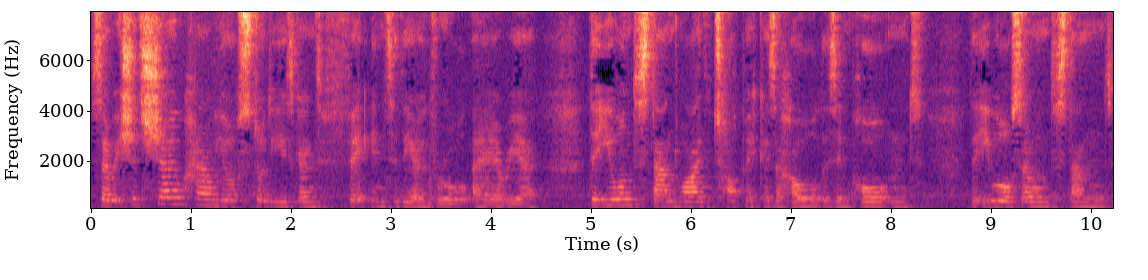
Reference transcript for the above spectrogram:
so it should show how your study is going to fit into the overall area, that you understand why the topic as a whole is important, that you also understand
